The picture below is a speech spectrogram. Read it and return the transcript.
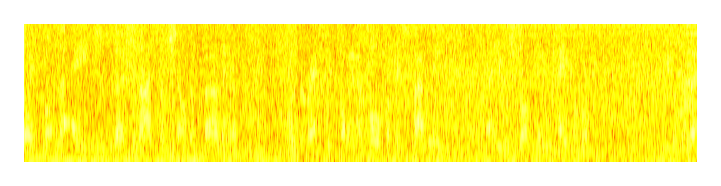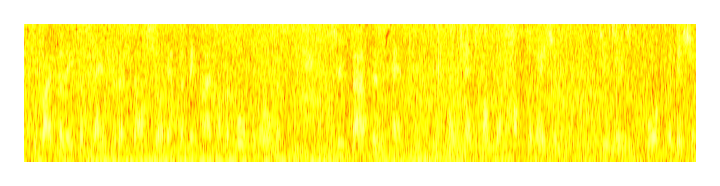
Lloyd Butler, aged 39 from Sheldon, Birmingham, was arrested following a call from his family that he was drunk and incapable. He was arrested by police and placed in a cell shortly after midnight on the 4th of August 2010 and kept under observation due to his poor condition.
